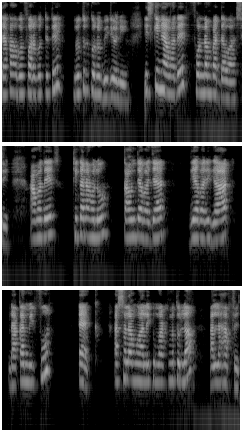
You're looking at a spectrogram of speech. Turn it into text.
দেখা হবে পরবর্তীতে। নতুন কোনো ভিডিও নিয়ে স্ক্রিনে আমাদের ফোন নাম্বার দেওয়া আছে। আমাদের ঠিকানা হলো কাউন্টা বাজার, দিয়াবাড়ি ঘাট, ঢাকা মিরপুর এক। আসসালামু আলাইকুম রহমতুল্লাহ। আল্লাহ হাফেজ।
